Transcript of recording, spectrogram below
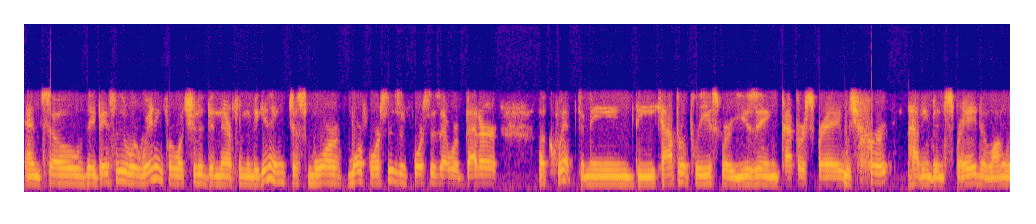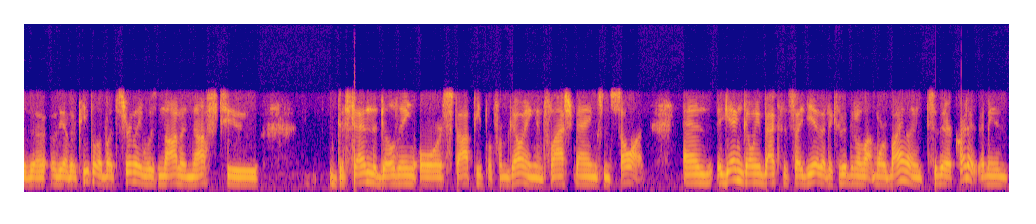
And so they basically were waiting for what should have been there from the beginning, just more more forces and forces that were better equipped. I mean, the Capitol Police were using pepper spray, which hurt having been sprayed along with the, the other people, but certainly was not enough to defend the building or stop people from going and flashbangs and so on. And again, going back to this idea that it could have been a lot more violent, to their credit, I mean,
